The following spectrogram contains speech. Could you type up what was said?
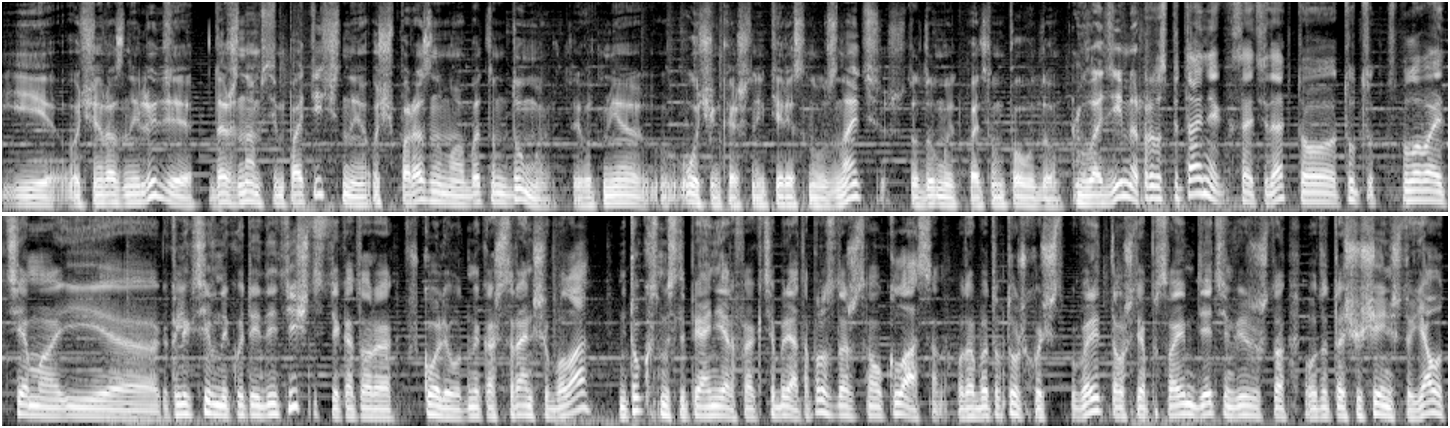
и очень разные люди, даже нам симпатичные, очень по-разному об этом думают. И вот мне очень, конечно, интересно узнать, что думает по этому поводу Владимир. Про воспитание, кстати, да, то тут всплывает тема и э, коллективной какой-то идентичности, которая в школе, вот, мне кажется, раньше была, не только в смысле пионеров и октябрят, а просто даже самого класса. Вот об этом тоже хочется поговорить, потому что я по своим детям вижу, что вот это ощущение, что я вот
